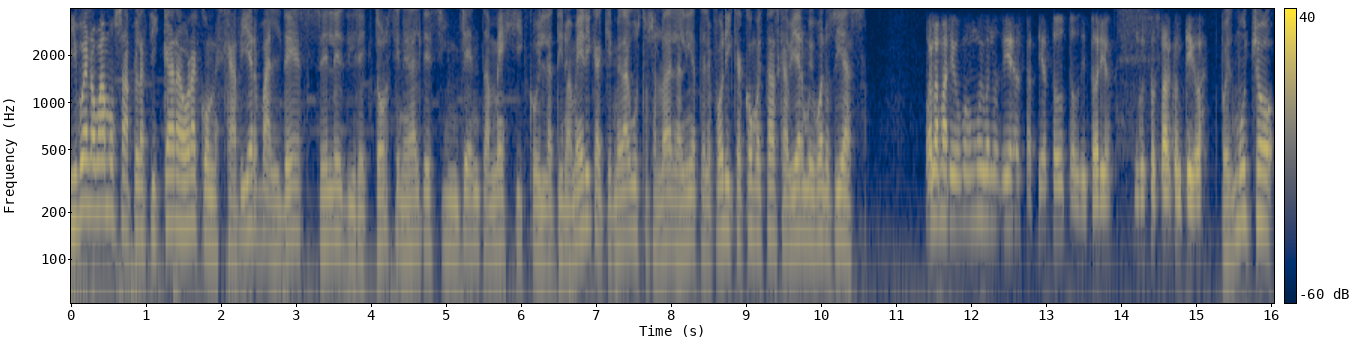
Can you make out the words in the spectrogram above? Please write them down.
Y bueno, vamos a platicar ahora con Javier Valdés, él es director general de Syngenta México y Latinoamérica, que me da gusto saludar en la línea telefónica. ¿Cómo estás, Javier? Muy buenos días. Hola Mario, muy buenos días a ti y a todo tu auditorio. Un gusto estar contigo. Pues mucho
